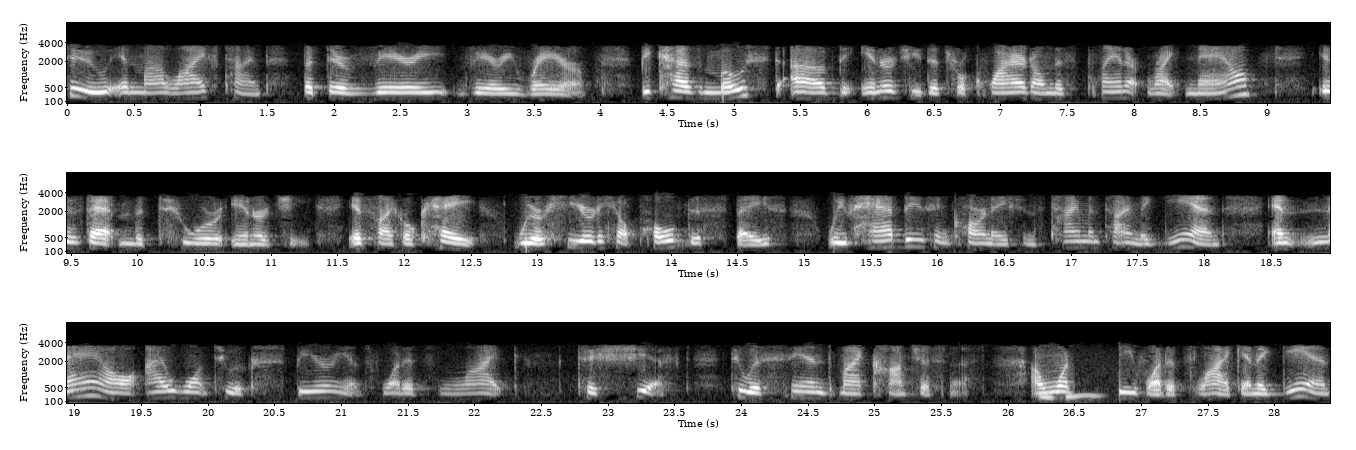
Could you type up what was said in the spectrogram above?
two in my lifetime, but they're very, very rare because most of the energy that's required on this planet right now is that mature energy. It's like, okay, we're here to help hold this space. We've had these incarnations time and time again, and now I want to experience what it's like to shift, to ascend my consciousness. I mm-hmm. want to see what it's like. And again,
